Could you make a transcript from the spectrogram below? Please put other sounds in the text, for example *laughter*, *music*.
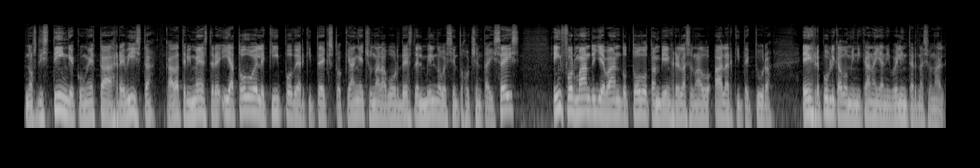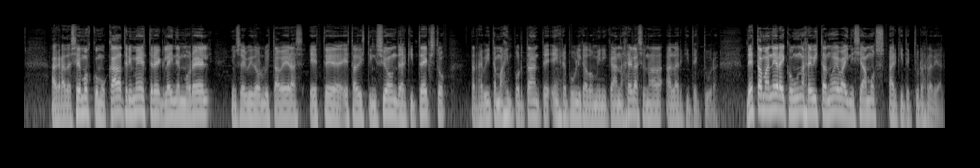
nos distingue con esta revista cada trimestre, y a todo el equipo de arquitectos que han hecho una labor desde el 1986 informando y llevando todo también relacionado a la arquitectura en República Dominicana y a nivel internacional. Agradecemos como cada trimestre, Gleiner Morel y un servidor Luis Taveras, este, esta distinción de arquitecto, la revista más importante en República Dominicana relacionada a la arquitectura. De esta manera y con una revista nueva iniciamos Arquitectura Radial.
